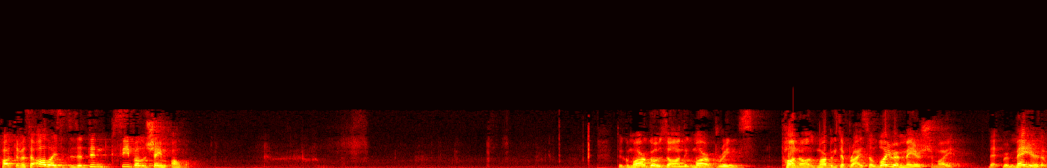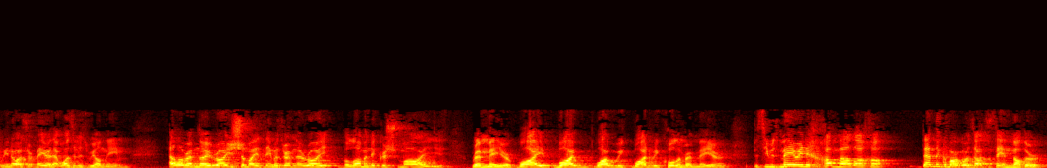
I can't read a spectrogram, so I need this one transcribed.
Katzav is always it is a din ksiva l'shem Allah. The Gemara goes on. The Gemara brings Tana, Gemara brings a brisa, loy Remeir Shemai, that Remeir, that we know as Remeir, that wasn't his real name. Ela Rem Noiroi Shemai, his name is Rem Noiroi, Velama Nikra Shemai Remeir. Why, why, why would we, why do we call him Remeir? Because he was Meir in Chacham. Then the Gemara goes on to say another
